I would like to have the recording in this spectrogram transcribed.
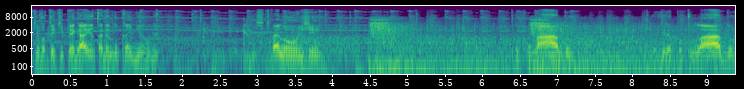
Que eu vou ter que pegar e entrar dentro do canhão, né? Isso aqui vai longe, hein? Vira para um lado. Vira pro outro lado.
